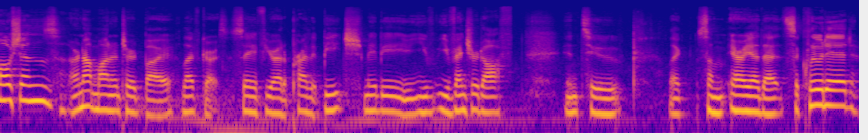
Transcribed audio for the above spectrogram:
oceans are not monitored by lifeguards. Say if you're at a private beach, maybe you you ventured off into like some area that's secluded.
